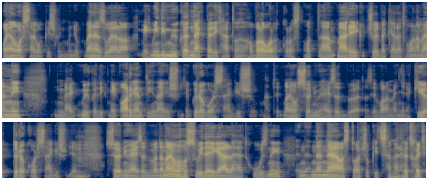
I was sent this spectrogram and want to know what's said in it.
olyan országok is, mint mondjuk Venezuela, még mindig működnek, pedig hát ha valahol, akkor ott, ott már rég csődbe kellett volna menni, meg működik még Argentína is, ugye Görögország is, hát egy nagyon szörnyű helyzetből azért valamennyire kijött, Törökország is ugye mm. szörnyű helyzetben de nagyon hosszú ideig el lehet húzni. Ne, ne azt tartsuk itt szem előtt, hogy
